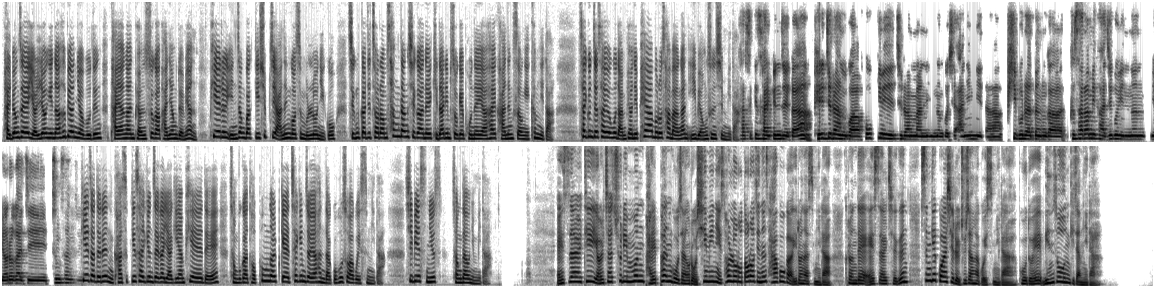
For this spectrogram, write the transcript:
발병자의 연령이나 흡연 여부 등 다양한 변수가 반영되면 피해를 인정받기 쉽지 않은 것은 물론이고 지금까지처럼 상당 시간을 기다림 속에 보내야 할 가능성이 큽니다. 살균제 사용 후 남편이 폐암으로 사망한 이명순 씨입니다. 가습기 살균제가 폐질환과 호흡기 질환만 있는 것이 아닙니다. 피부라든가 그 사람이 가지고 있는 여러 가지 증상 중 피해자들은 가습기 살균제가 야기한 피해에 대해 정부가 더 폭넓게 책임져야 한다고 호소하고 있습니다. CBS 뉴스 정다운입니다. SRT 열차 출입문 발판 고장으로 시민이 선로로 떨어지는 사고가 일어났습니다. 그런데 SR 측은 승객 과실을 주장하고 있습니다. 보도에 민소은 기자입니다.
